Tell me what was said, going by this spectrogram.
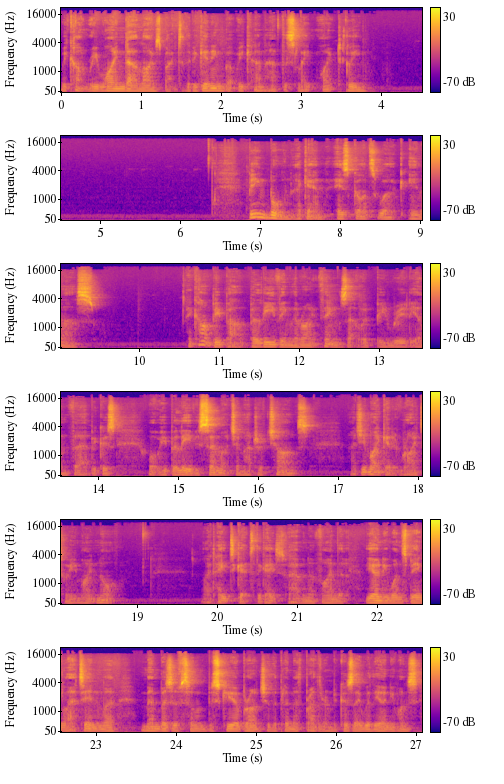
We can't rewind our lives back to the beginning, but we can have the slate wiped clean. Being born again is God's work in us. It can't be about believing the right things. That would be really unfair because what we believe is so much a matter of chance. And you might get it right or you might not. I'd hate to get to the gates of heaven and find that the only ones being let in were members of some obscure branch of the Plymouth Brethren because they were the only ones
